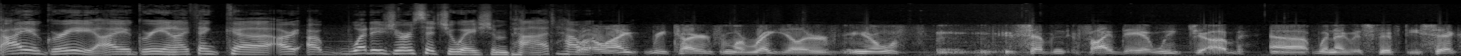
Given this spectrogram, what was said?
I agree. I agree, and I think. Uh, are, are, what is your situation, Pat? How? Well, I retired from a regular, you know, seven five day a week job uh, when I was fifty six.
